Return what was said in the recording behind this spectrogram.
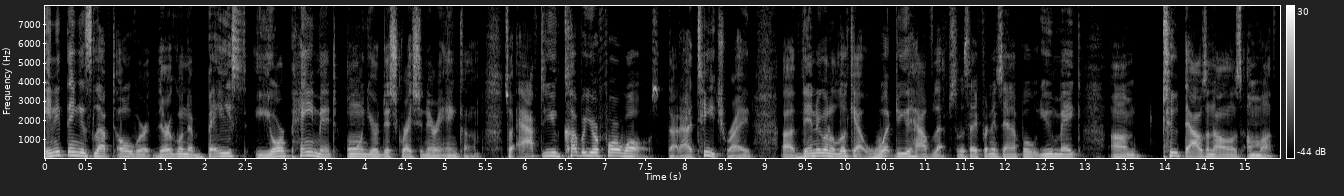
anything is left over, they're going to base your payment on your discretionary income. So after you cover your four walls that I teach, right, uh, then they're going to look at what do you have left. So let's say, for an example, you make um, $2,000 a month.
